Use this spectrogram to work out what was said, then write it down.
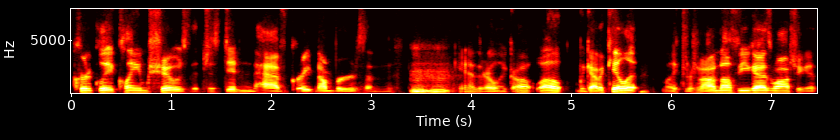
critically acclaimed shows that just didn't have great numbers, and Mm-hmm. yeah, they're like, oh well, we got to kill it. Like, there's not enough of you guys watching it.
